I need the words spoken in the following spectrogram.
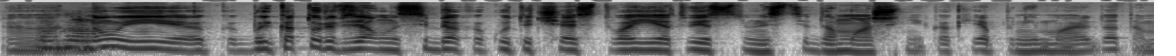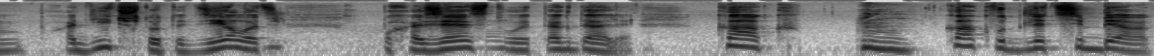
Угу. Ну и как бы, который взял на себя какую-то часть твоей ответственности домашней, как я понимаю, да, там ходить, что-то делать по хозяйству и так далее. Как, как вот для тебя,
